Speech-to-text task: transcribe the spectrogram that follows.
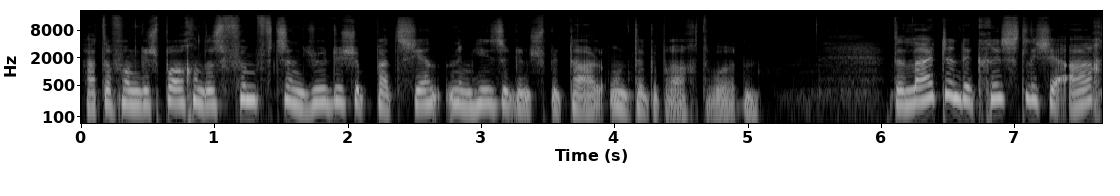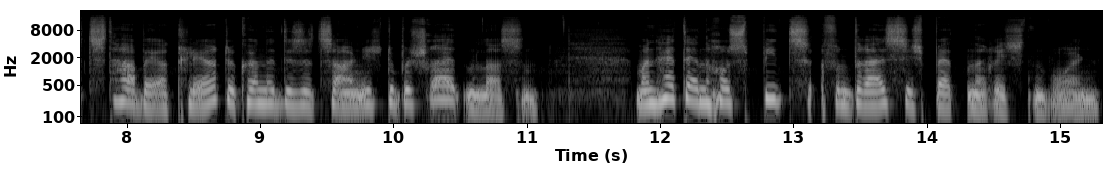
hat davon gesprochen, dass 15 jüdische Patienten im hiesigen Spital untergebracht wurden. Der leitende christliche Arzt habe erklärt, er könne diese Zahl nicht überschreiten lassen. Man hätte ein Hospiz von 30 Betten errichten wollen,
